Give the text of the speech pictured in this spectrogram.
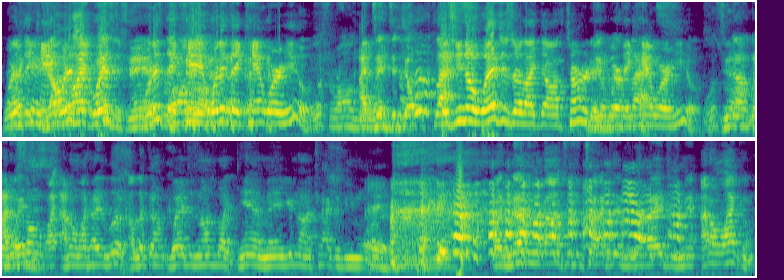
What if they can't? don't What if like they, what wedges, man. What if they can't? What if they can't wear heels? What's wrong? I did, wedges? don't Because you know wedges are like the alternative. Then But wear they can't wear heels. What's Do wrong not, I with just don't like. I don't like how they look. I look at wedges and I was like, damn, man, you're not attractive anymore. Hey. like nothing about you is attractive. But wedges, man, I don't like them.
